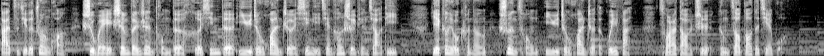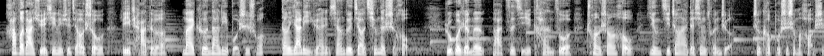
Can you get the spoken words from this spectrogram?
把自己的状况视为身份认同的核心的抑郁症患者心理健康水平较低。也更有可能顺从抑郁症患者的规范，从而导致更糟糕的结果。哈佛大学心理学教授理查德·麦克纳利博士说：“当压力源相对较轻的时候，如果人们把自己看作创伤后应激障碍的幸存者，这可不是什么好事。”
